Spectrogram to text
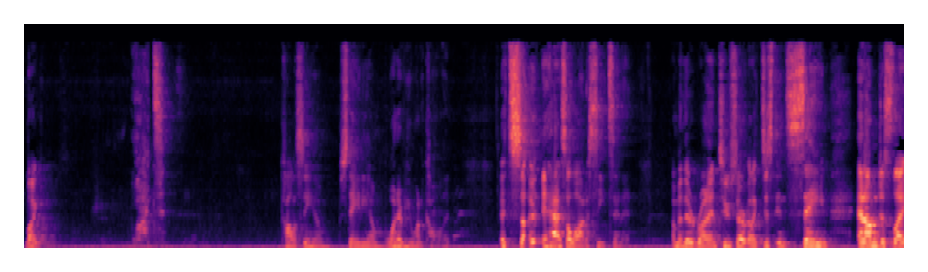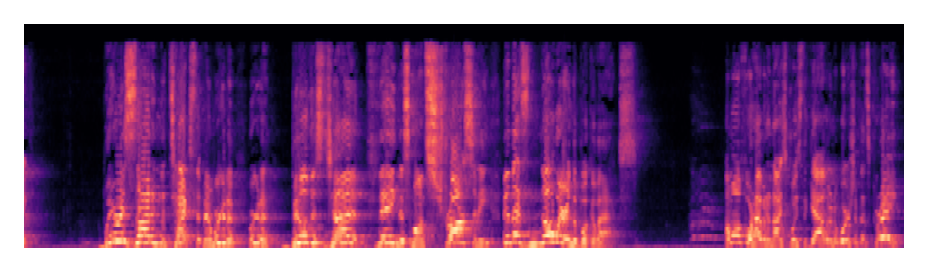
Mike, what? Coliseum, stadium, whatever you want to call it. It's, it has a lot of seats in it. I mean, they're running two servers, like just insane. And I'm just like, where is that in the text that man we're gonna we're gonna build this giant thing, this monstrosity? Man, that's nowhere in the book of Acts. I'm all for having a nice place to gather and to worship. That's great.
